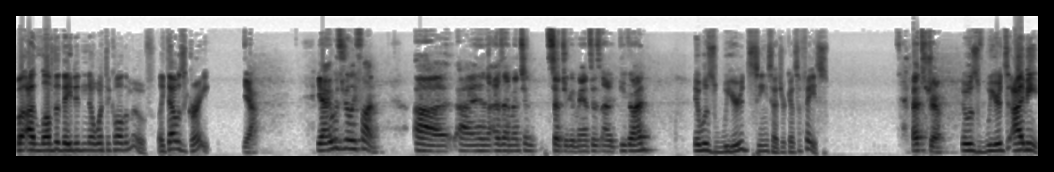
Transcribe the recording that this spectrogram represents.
But I love that they didn't know what to call the move. Like that was great. Yeah, yeah, it was really fun. Uh, uh, and as I mentioned, Cedric advances. Uh, you go ahead. It was weird seeing Cedric as a face. That's true. It was weird. I mean,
